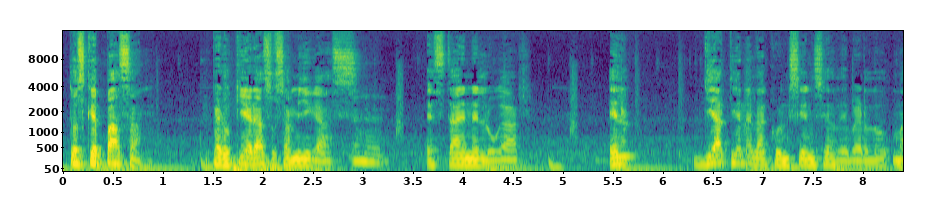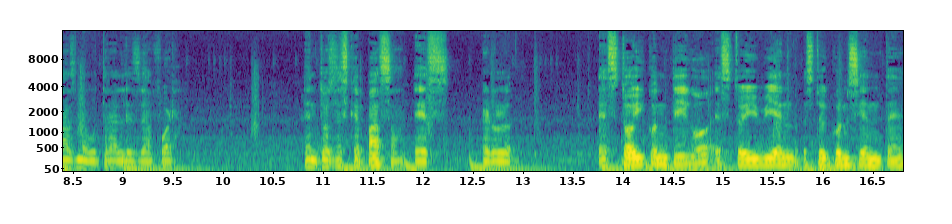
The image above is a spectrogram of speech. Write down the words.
Entonces, ¿qué pasa? Pero quiere a sus amigas, está en el lugar. Él ya tiene la conciencia de verlo más neutral desde afuera. Entonces, ¿qué pasa? Es, pero estoy contigo, estoy bien, estoy consciente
